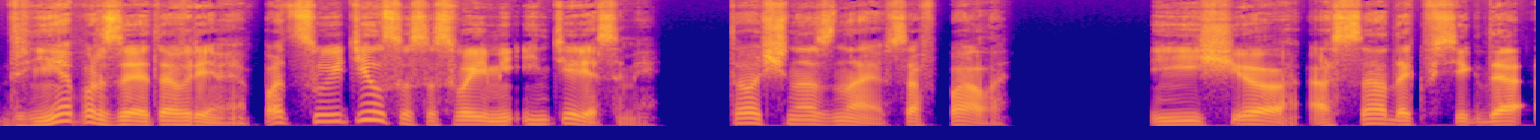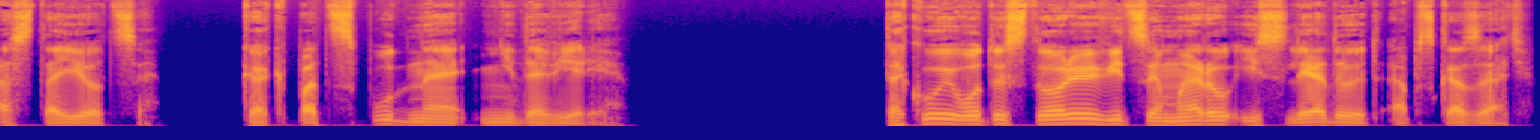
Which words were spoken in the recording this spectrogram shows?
Днепр за это время подсуетился со своими интересами. Точно знаю, совпало. И еще осадок всегда остается, как подспудное недоверие. Такую вот историю вице-мэру и следует обсказать.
